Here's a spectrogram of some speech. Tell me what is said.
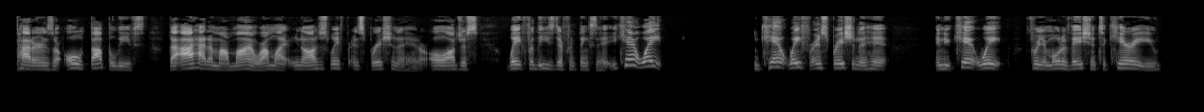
patterns or old thought beliefs that I had in my mind where I'm like, you know, I'll just wait for inspiration to hit or oh, I'll just wait for these different things to hit. You can't wait. You can't wait for inspiration to hit and you can't wait for your motivation to carry you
